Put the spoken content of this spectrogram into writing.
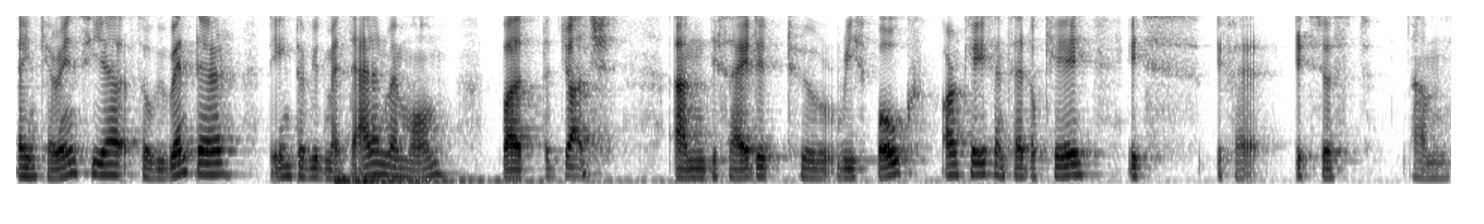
in Carinthia. So we went there. They interviewed my dad and my mom, but the judge um, decided to respoke our case and said, okay, it's if I, it's just um,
